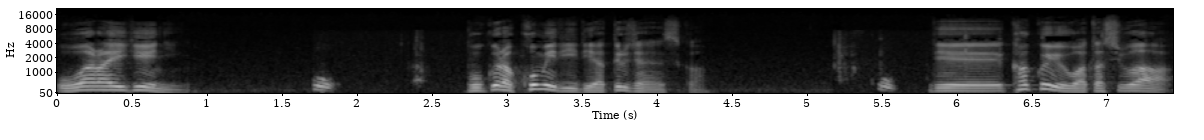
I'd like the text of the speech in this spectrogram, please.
お笑い芸人。お僕らコメディでやってるじゃないですかお。で、各いう私は、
